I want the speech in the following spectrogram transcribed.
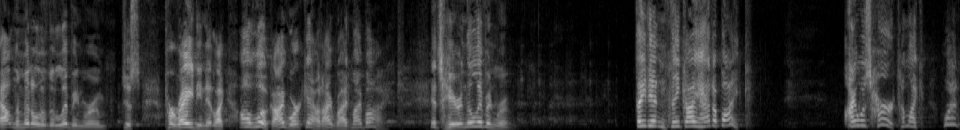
out in the middle of the living room, just parading it like, oh, look, I work out, I ride my bike. It's here in the living room. They didn't think I had a bike. I was hurt. I'm like, what?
